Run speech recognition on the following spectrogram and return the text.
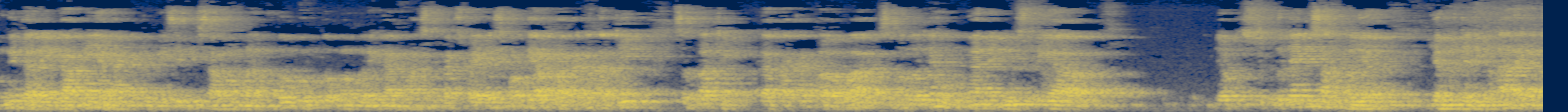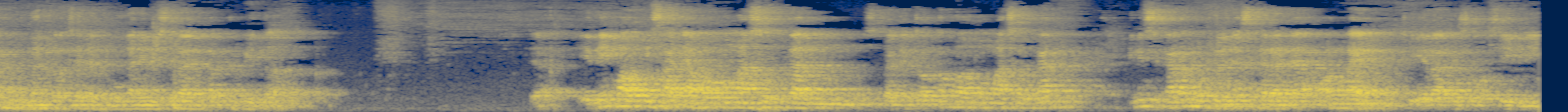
Mungkin dari kami yang akademisi bisa membantu untuk memberikan masukan sebaiknya seperti apa. Karena tadi sempat dikatakan bahwa sebetulnya hubungan industrial ya, sebetulnya ini satu hal yang, yang menjadi menarik karena hubungan kerja dan hubungan industrial itu kan berbeda Ya, ini mau misalnya mau memasukkan sebagai contoh mau memasukkan ini sekarang modelnya sebenarnya online di era disrupsi ini.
